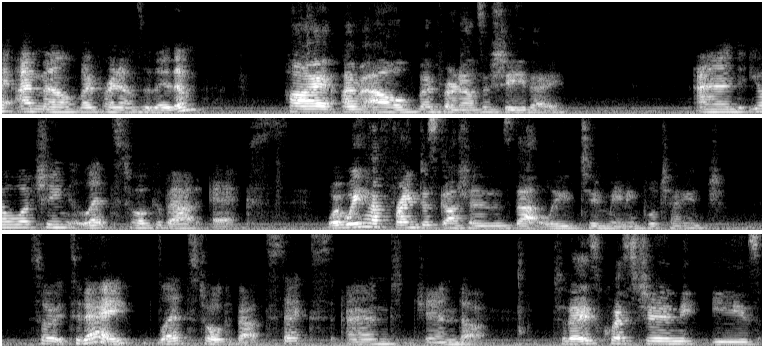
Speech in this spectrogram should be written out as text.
Hi, I'm Mel. My pronouns are they, them. Hi, I'm Al. My pronouns are she, they. And you're watching Let's Talk About X. Where we have frank discussions that lead to meaningful change. So today, let's talk about sex and gender. Today's question is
